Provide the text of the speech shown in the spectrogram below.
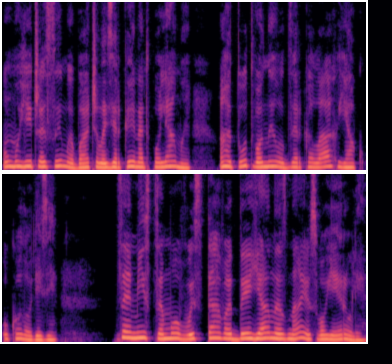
У мої часи ми бачили зірки над полями, а тут вони у дзеркалах, як у колодязі. Це місце, мов вистава, де я не знаю своєї ролі.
